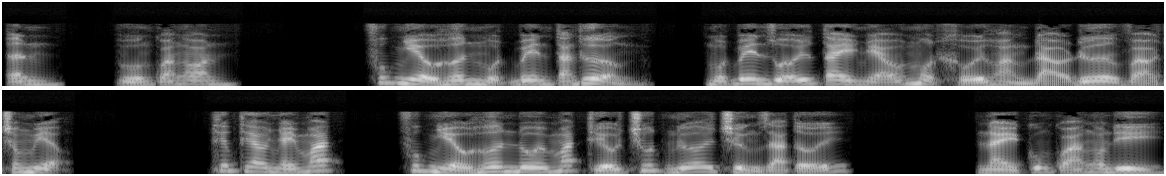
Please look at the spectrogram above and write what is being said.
Ân, uống quá ngon. Phúc nhiều hơn một bên tán thưởng, một bên rỗi tay méo một khối hoàng đào đưa vào trong miệng. Tiếp theo nháy mắt, Phúc nhiều hơn đôi mắt thiếu chút nữa chừng ra tới. Này cũng quá ngon đi.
